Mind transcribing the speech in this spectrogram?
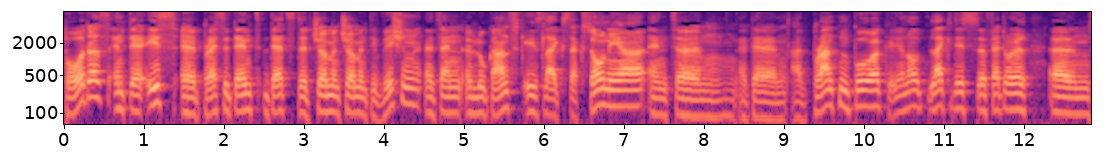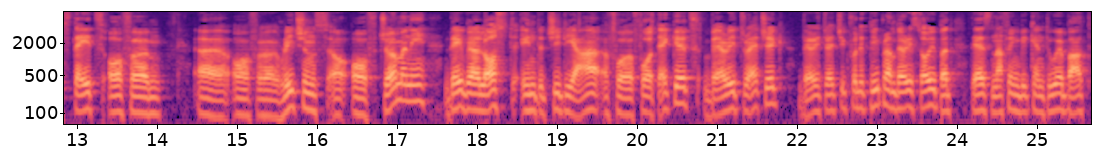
borders, and there is a precedent that's the German German division. And then Lugansk is like Saxonia and um, the uh, Brandenburg, you know, like this uh, federal um, states of. Um, uh, of uh, regions uh, of Germany. They were lost in the GDR for four decades. Very tragic, very tragic for the people. I'm very sorry, but there's nothing we can do about.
